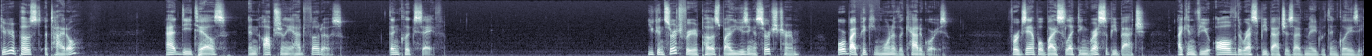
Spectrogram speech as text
Give your post a title, add details, and optionally add photos. Then click Save. You can search for your post by using a search term or by picking one of the categories. For example, by selecting Recipe Batch, I can view all of the recipe batches I've made within Glazy.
